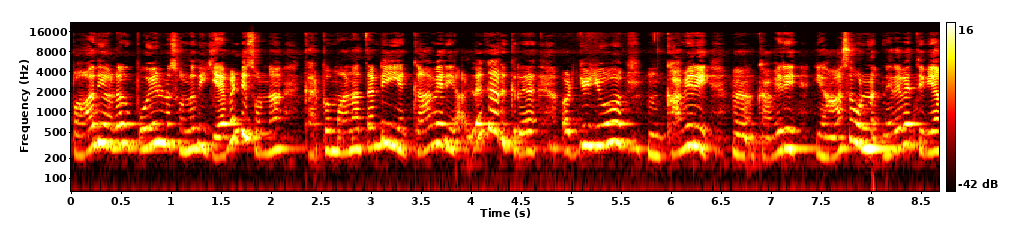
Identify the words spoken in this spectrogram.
பாதி அழகு போயிடும்னு சொன்னது எவண்டி சொன்னா? கர்ப்பமானா தாண்டி என் காவேரி அழகா இருக்கிற. ஐயோ காவேரி காவேரி என் ஆசை ஒன்று நிறைவேற்றுவியா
